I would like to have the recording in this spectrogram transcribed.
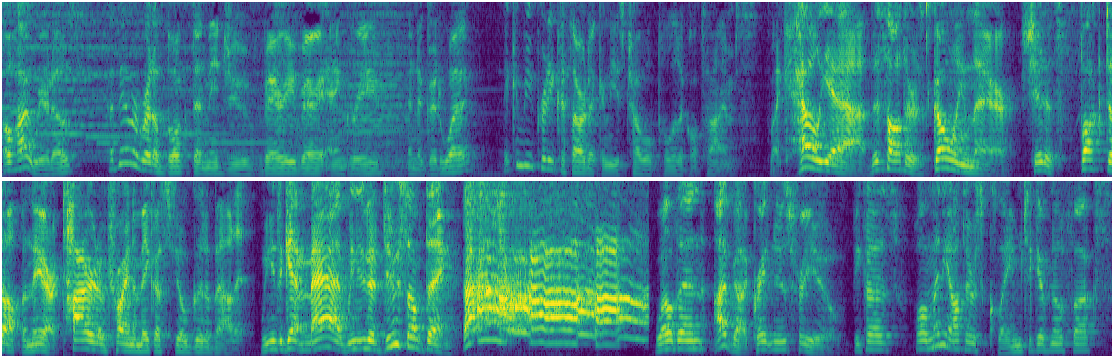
Oh, hi, weirdos. Have you ever read a book that made you very, very angry in a good way? It can be pretty cathartic in these troubled political times. Like, hell yeah, this author is going there. Shit is fucked up and they are tired of trying to make us feel good about it. We need to get mad. We need to do something. Ah! Well then, I've got great news for you. Because while many authors claim to give no fucks,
